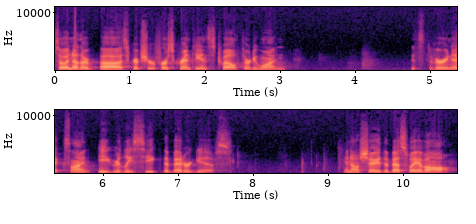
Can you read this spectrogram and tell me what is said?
So another uh, scripture, 1 Corinthians 12 31. It's the very next line. Eagerly seek the better gifts, and I'll show you the best way of all.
